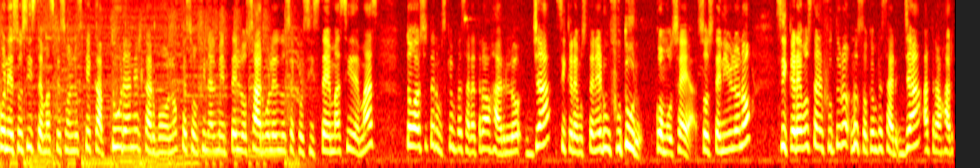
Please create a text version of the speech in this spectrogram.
con esos sistemas que son los que capturan el carbono, que son finalmente los árboles, los ecosistemas y demás. Todo eso tenemos que empezar a trabajarlo ya si queremos tener un futuro, como sea, sostenible o no. Si queremos tener futuro, nos toca empezar ya a trabajar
